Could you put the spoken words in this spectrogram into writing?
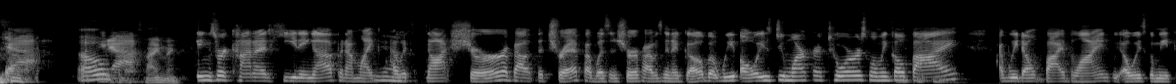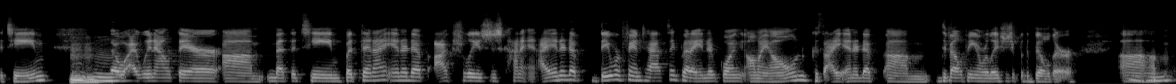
Yeah. Oh. Yeah. Timing. Things were kind of heating up, and I'm like, Yeah. I was not sure about the trip. I wasn't sure if I was going to go, but we always do market tours when we go by. We don't buy blind. We always go meet the team. Mhm. Mhm. So I went out there, um, met the team, but then I ended up actually just kind of, I ended up, they were fantastic, but I ended up going on my own because I ended up um, developing a relationship with a builder um,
